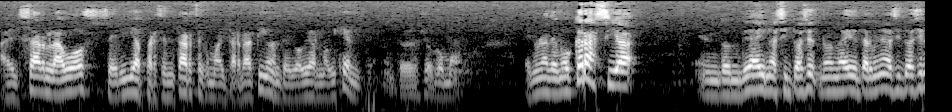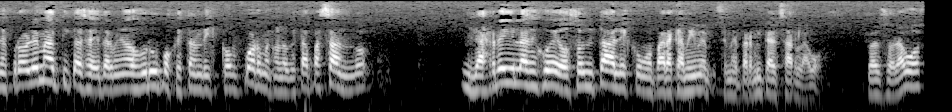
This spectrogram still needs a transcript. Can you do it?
alzar la voz sería presentarse como alternativa ante el gobierno vigente. Entonces yo como en una democracia en donde hay una situación, donde hay determinadas situaciones problemáticas, hay determinados grupos que están disconformes con lo que está pasando, y las reglas de juego son tales como para que a mí se me permita alzar la voz. Yo alzo la voz,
